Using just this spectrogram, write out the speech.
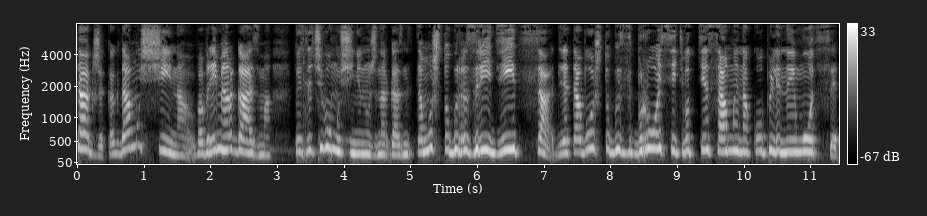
Также, когда мужчина во время оргазма то есть для чего мужчине нужен оргазм? Для того, чтобы разрядиться, для того, чтобы сбросить вот те самые накопленные эмоции.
